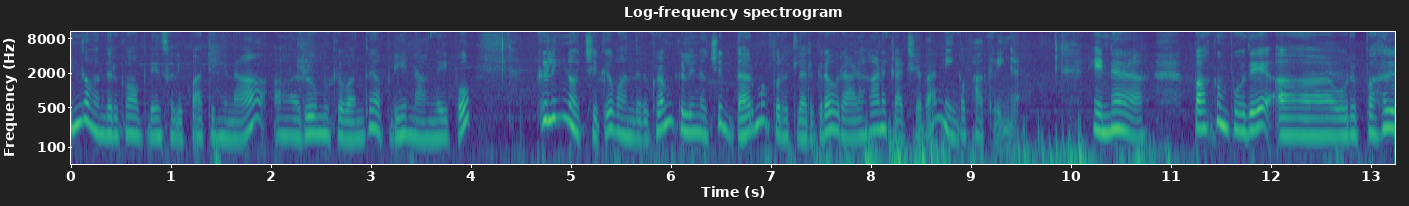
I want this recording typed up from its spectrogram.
எங்கே வந்திருக்கோம் அப்படின்னு சொல்லி பார்த்தீங்கன்னா ரூமுக்கு வந்து அப்படியே நாங்கள் இப்போது கிளிநொச்சிக்கு வந்திருக்கிறோம். கிளிநொச்சி தர்மபுரத்தில் இருக்கிற ஒரு அழகான காட்சியை தான் நீங்கள் பார்க்குறீங்க. என்ன? பார்க்கும்போதே ஒரு பகல்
